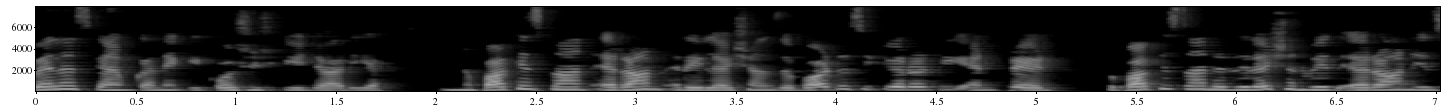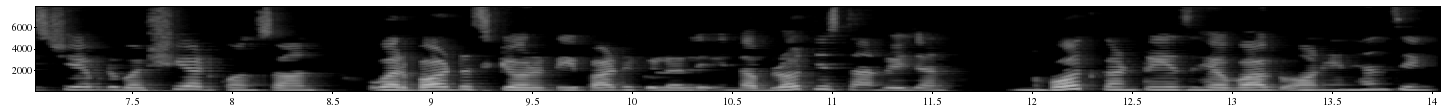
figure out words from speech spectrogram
بیلنس قائم کرنے کی کوشش کی جا رہی ہے۔ Pakistan Iran relations border security and trade Pakistan relation with Iran is shaped by shared concern over border security, particularly in the Balochistan region. Both countries have worked on enhancing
